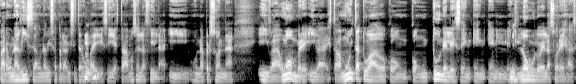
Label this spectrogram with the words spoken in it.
para una visa, una visa para visitar un país y estábamos en la fila y una persona iba, un hombre iba, estaba muy tatuado con, con túneles en, en, el lóbulo de las orejas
